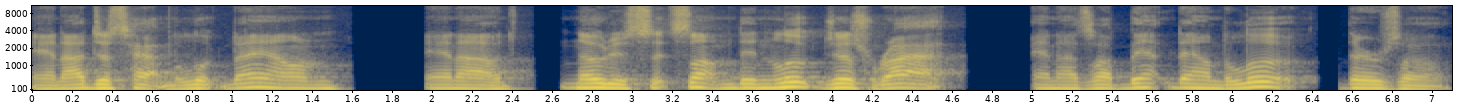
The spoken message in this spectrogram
And I just happened to look down and I noticed that something didn't look just right. And as I bent down to look, there's a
